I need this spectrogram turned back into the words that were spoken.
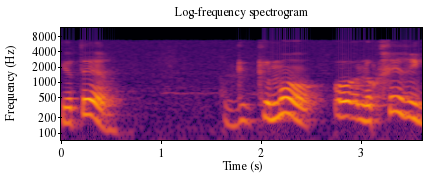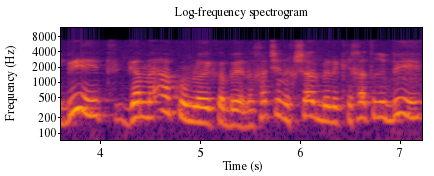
יותר. כמו או לוקחי ריבית, גם מעכו"ם לא יקבל. אחד שנכשל בלקיחת ריבית,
